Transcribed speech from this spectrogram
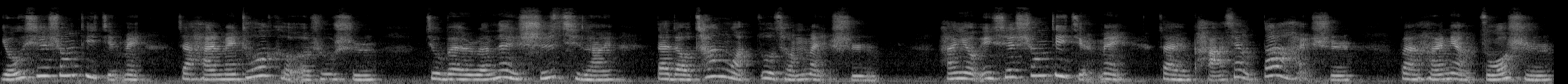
有些兄弟姐妹在还没脱壳而出时就被人类拾起来带到餐馆做成美食，还有一些兄弟姐妹在爬向大海时被海鸟啄食，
